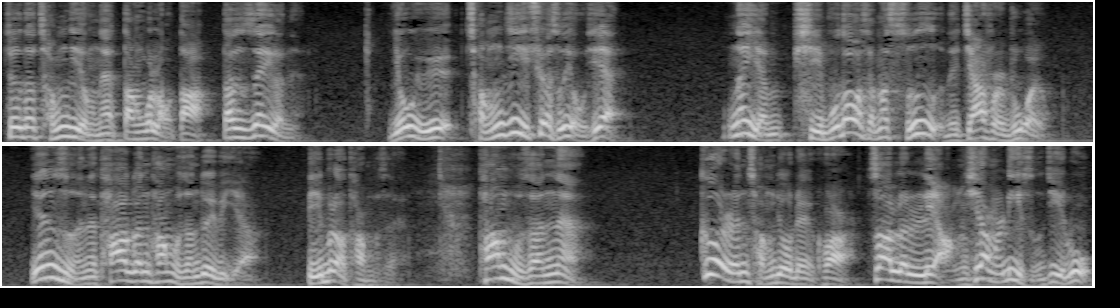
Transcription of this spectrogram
就是他曾经呢当过老大，但是这个呢，由于成绩确实有限，那也起不到什么实质的加分作用。因此呢，他跟汤普森对比啊，比不了汤普森。汤普森呢，个人成就这块占了两项历史记录，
